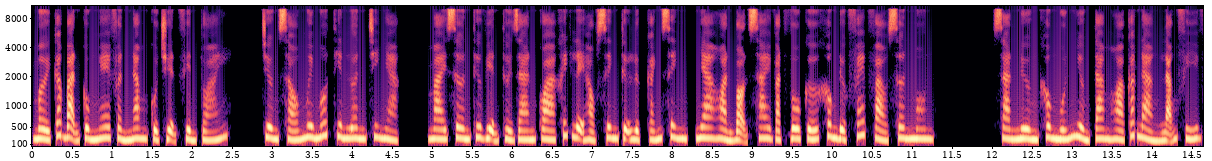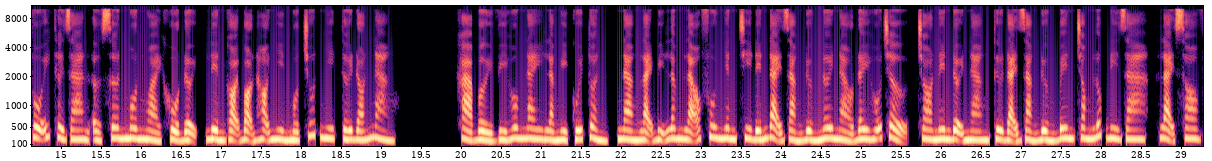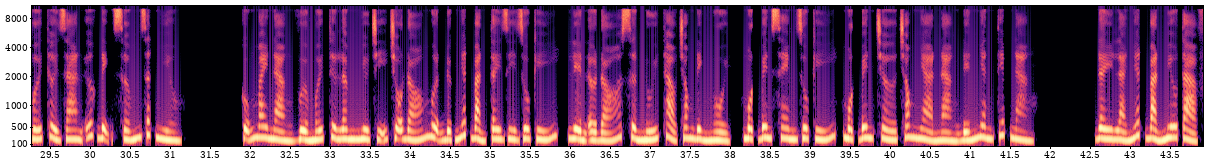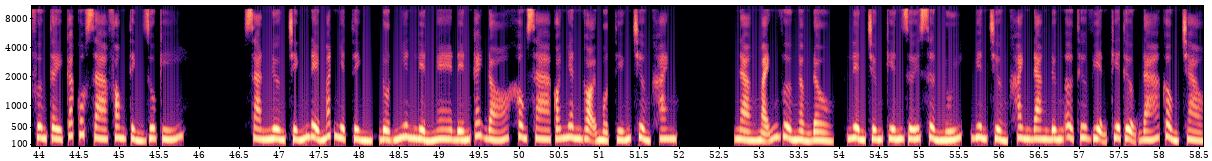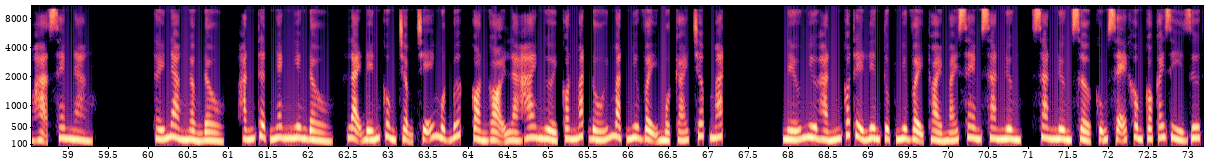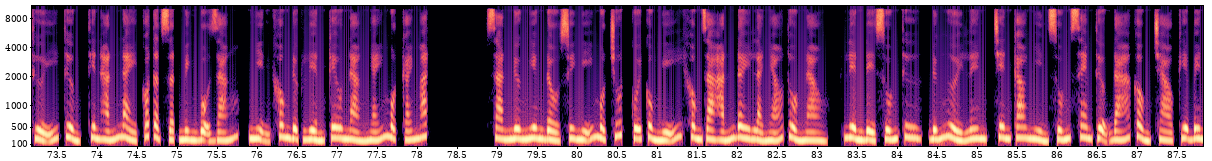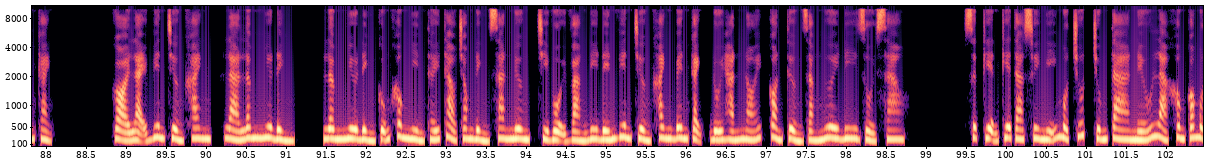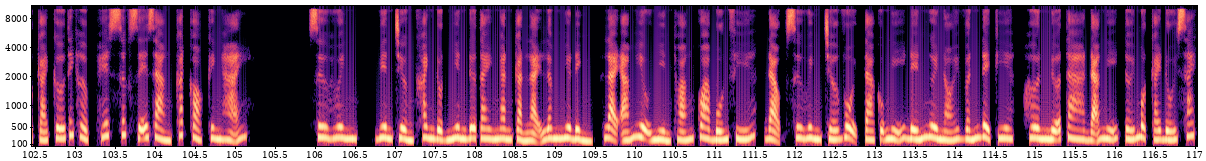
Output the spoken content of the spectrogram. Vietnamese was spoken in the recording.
Mời các bạn cùng nghe phần 5 của truyện phiền toái. chương 61 Thiên Luân Chi Nhạc. Mai Sơn Thư viện thời gian qua khích lệ học sinh tự lực cánh sinh, nha hoàn bọn sai vặt vô cớ không được phép vào Sơn Môn. San Nương không muốn nhường tam hòa các nàng lãng phí vô ích thời gian ở Sơn Môn ngoài khổ đợi, liền gọi bọn họ nhìn một chút nhi tới đón nàng. Khả bởi vì hôm nay là nghỉ cuối tuần, nàng lại bị lâm lão phu nhân chi đến đại giảng đường nơi nào đây hỗ trợ, cho nên đợi nàng từ đại giảng đường bên trong lúc đi ra, lại so với thời gian ước định sớm rất nhiều. Cũng may nàng vừa mới từ lâm như chỉ chỗ đó mượn được nhất bản Tây Di Du Ký, liền ở đó sườn núi thảo trong đình ngồi, một bên xem Du Ký, một bên chờ trong nhà nàng đến nhân tiếp nàng. Đây là nhất bản miêu tả phương Tây các quốc gia phong tình Du Ký. San nương chính để mắt nhiệt tình, đột nhiên liền nghe đến cách đó không xa có nhân gọi một tiếng trường khanh. Nàng mãnh vừa ngẩng đầu, liền chứng kiến dưới sườn núi, viên trường khanh đang đứng ở thư viện kia thượng đá cổng chào hạ xem nàng. Thấy nàng ngẩng đầu, hắn thật nhanh nghiêng đầu, lại đến cùng chậm trễ một bước còn gọi là hai người con mắt đối mặt như vậy một cái chớp mắt. Nếu như hắn có thể liên tục như vậy thoải mái xem san nương, san nương sở cũng sẽ không có cái gì dư thừa ý tưởng, thiên hắn này có tật giật mình bộ dáng, nhịn không được liền kêu nàng nháy một cái mắt. San nương nghiêng đầu suy nghĩ một chút cuối cùng nghĩ không ra hắn đây là nháo tuồng nào, liền để xuống thư, đứng người lên, trên cao nhìn xuống xem tượng đá cổng trào kia bên cạnh. Gọi lại viên trường khanh, là Lâm Như Đình. Lâm Như Đình cũng không nhìn thấy Thảo trong đỉnh san nương, chỉ vội vàng đi đến viên trường khanh bên cạnh đối hắn nói còn tưởng rằng ngươi đi rồi sao. Sự kiện kia ta suy nghĩ một chút chúng ta nếu là không có một cái cớ thích hợp hết sức dễ dàng cắt cỏ kinh hãi. Sư huynh, viên trường khanh đột nhiên đưa tay ngăn cản lại Lâm Như Đình, lại ám hiệu nhìn thoáng qua bốn phía, đạo sư huynh chớ vội ta cũng nghĩ đến ngươi nói vấn đề kia, hơn nữa ta đã nghĩ tới một cái đối sách.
